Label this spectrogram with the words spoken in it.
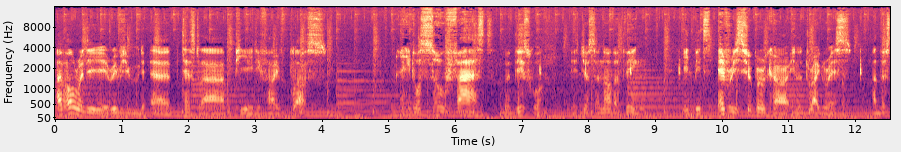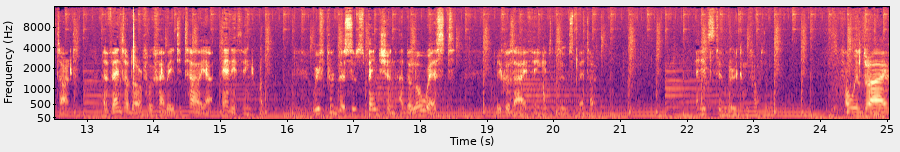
I've already reviewed a Tesla P85 Plus, and it was so fast. But this one is just another thing. It beats every supercar in a drag race at the start. Aventador, 458 Italia, anything. We've put the suspension at the lowest because I think it looks better, and it's still very comfortable. Four-wheel drive,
